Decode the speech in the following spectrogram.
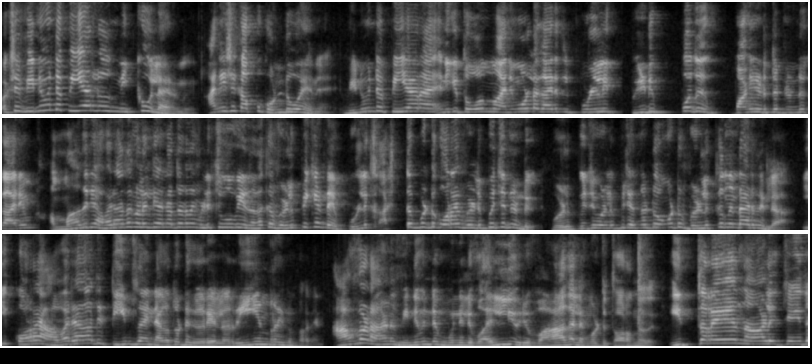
പക്ഷെ വിനുവിന്റെ പി ആറിൽ ഒന്നും നിൽക്കൂലായിരുന്നു അനീഷ് കപ്പ് കൊണ്ടുപോയനെ. വിനുവിന്റെ പി ആർ എനിക്ക് തോന്നുന്നു അനുമോളുടെ കാര്യത്തിൽ പുള്ളി പിടിപ്പത് പണിയെടുത്തിട്ടുണ്ട്. കാര്യം അമ്മാതിരി അപരാധങ്ങളല്ലേ അതിനകത്ത് വിളിച്ചു പോവുകയാണ് അതൊക്കെ വെളുപ്പിക്കണ്ടേ? പുള്ളി കഷ്ടപ്പെട്ട് കുറെ വെളുപ്പിച്ചിട്ടുണ്ട്. വെളുപ്പിച്ച് വെളുപ്പിച്ച് എന്നിട്ടും അങ്ങോട്ട് വെളുക്കുന്നുണ്ടായിരുന്നില്ല. ഈ കുറെ അവരാതി ടീംസ് അതിന്റെ അകത്തോട്ട് കയറിയല്ലോ റീ എൻട്രി എന്ന് പറഞ്ഞത് അവിടാണ് വിനുവിന്റെ മുന്നിൽ വലിയൊരു വാതൽ അങ്ങോട്ട് തുറന്നത്. ഇത്രയും നാൾ ചെയ്ത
